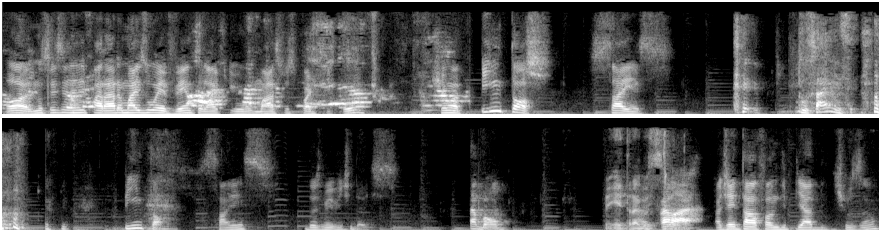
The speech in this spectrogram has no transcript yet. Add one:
Ó, não sei se vocês repararam, mas o evento lá que o Márcio participou chama Pintoff Science. Tu Science? Pintoff Science 2022. Tá bom. E traga o Vai lá. A gente tava falando de piada de tiozão.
